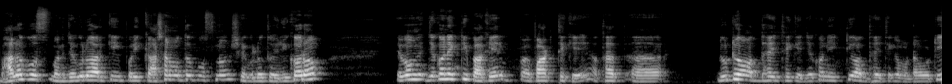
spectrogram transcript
ভালো প্রশ্ন মানে যেগুলো আর কি পরীক্ষা আসার মতো প্রশ্ন, সেগুলো তৈরি করো এবং যে কোনো একটি পাখের পাঠ থেকে, অর্থাৎ দুটো অধ্যায় থেকে যে কোনো একটি অধ্যায় থেকে মোটামুটি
